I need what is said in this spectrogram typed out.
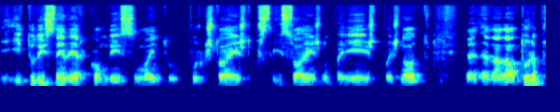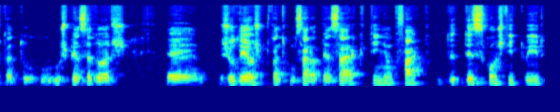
e, tudo isso tem a ver, como disse, muito por questões de perseguições num país, depois noutro, uh, a dada altura, portanto, os pensadores uh, judeus, portanto, começaram a pensar que tinham, de facto, de, de se constituir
